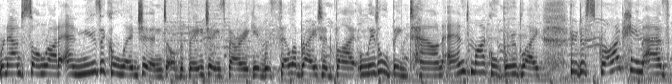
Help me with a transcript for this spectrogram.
Renowned songwriter and musical legend of the Bee Gees, Barry Gibb, was celebrated by Little Big Town and Michael Bublé, who described him as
